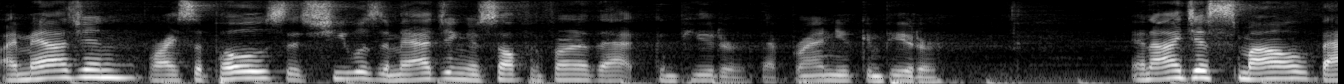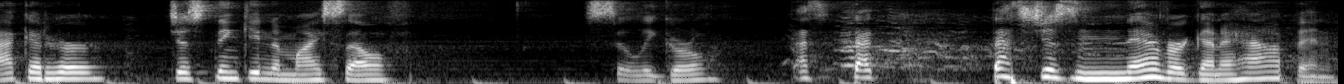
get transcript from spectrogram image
I imagine, or I suppose, that she was imagining herself in front of that computer, that brand new computer. And I just smiled back at her, just thinking to myself, silly girl, that's, that, that's just never gonna happen.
